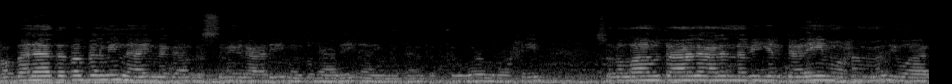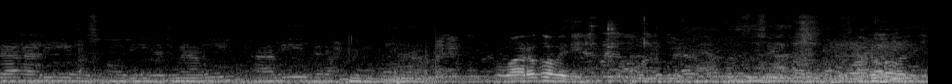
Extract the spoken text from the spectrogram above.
ربنا تقبل منا انك انت السميع العليم وتب علينا انك انت التواب الرحيم. صلى الله تعالى على النبي الكريم محمد وعلى آله وصحبه أجمعين. آمين. برحمتك. وارغب بذلك وارغب بذلك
